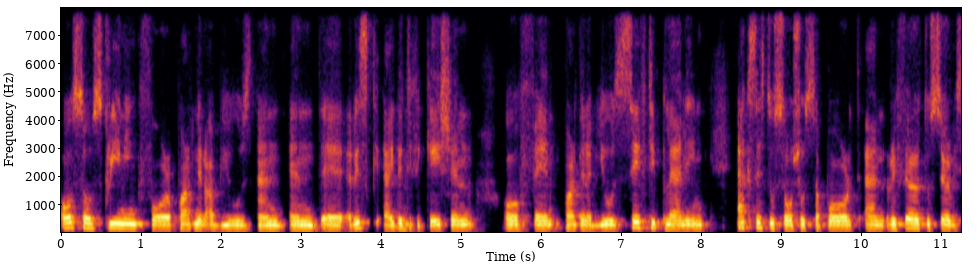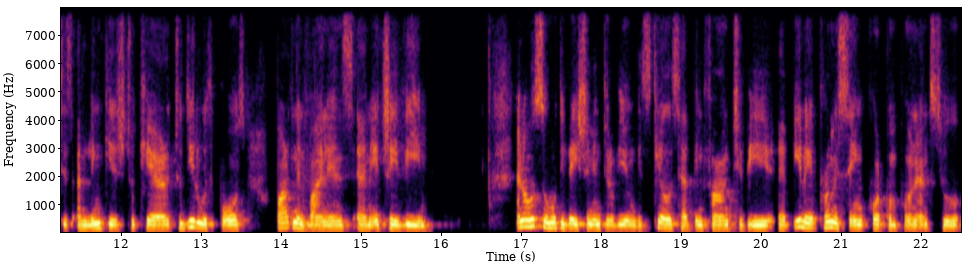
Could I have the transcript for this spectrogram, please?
also screening for partner abuse and, and uh, risk identification of um, partner abuse, safety planning, access to social support, and referral to services and linkage to care to deal with both partner violence and HIV and also motivation interviewing skills have been found to be uh, you know, promising core components to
